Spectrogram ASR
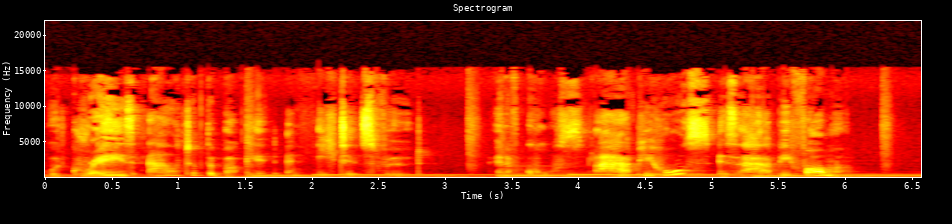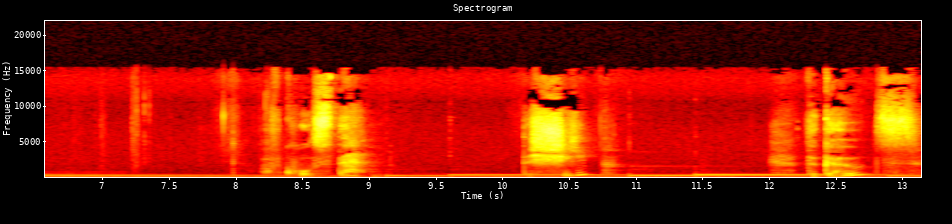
would graze out of the bucket and eat its food. And of course, a happy horse is a happy farmer. Of course, then, the sheep, the goats,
